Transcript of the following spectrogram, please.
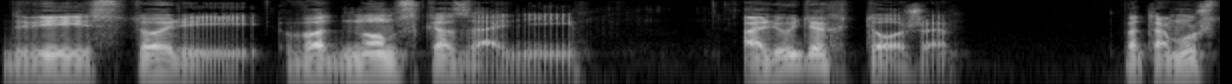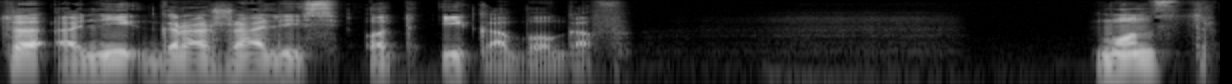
Две истории в одном сказании. О людях тоже, потому что они грожались от ика-богов. Монстр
